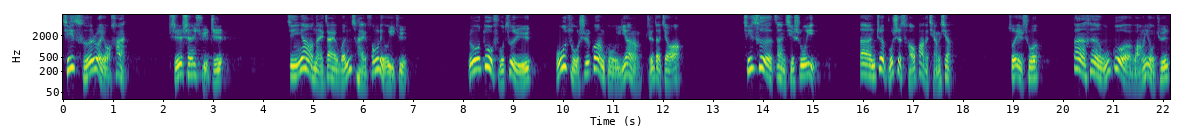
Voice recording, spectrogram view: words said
其词若有憾，实深许之。紧要乃在文采风流一句，如杜甫自于“吾祖师贯古”一样，值得骄傲。其次赞其书艺。但这不是曹霸的强项，所以说“但恨无过王右军”，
